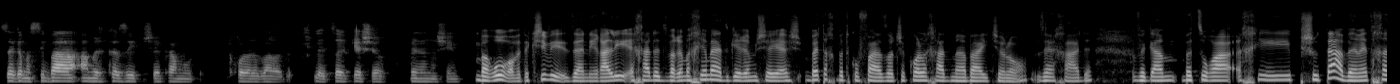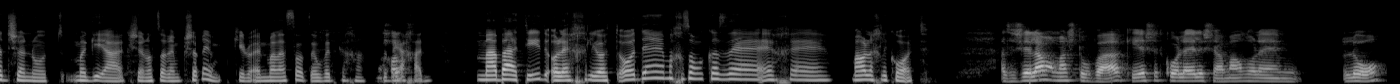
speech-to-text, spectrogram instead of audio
זה גם הסיבה המרכזית שהקמנו את כל הדבר הזה, לייצר קשר בין אנשים. ברור, אבל תקשיבי, זה נראה לי אחד הדברים הכי מאתגרים שיש, בטח בתקופה הזאת שכל אחד מהבית שלו, זה אחד, וגם בצורה הכי פשוטה, באמת חדשנות מגיעה כשנוצרים קשרים. כאילו, אין מה לעשות, זה עובד ככה, נכון. זה ביחד. מה בעתיד? הולך להיות עוד uh, מחזור כזה? איך, uh, מה הולך לקרות? אז זו שאלה ממש טובה, כי יש את כל האלה שאמרנו להם לא,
